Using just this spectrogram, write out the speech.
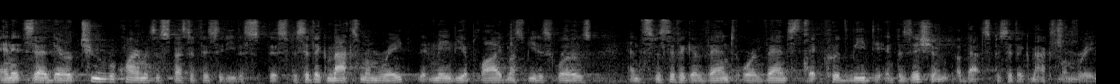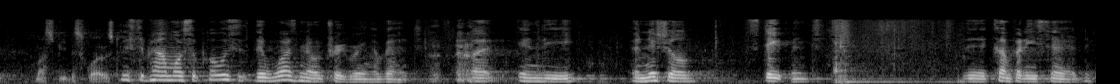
And it said there are two requirements of specificity. The, the specific maximum rate that may be applied must be disclosed, and the specific event or events that could lead to imposition of that specific maximum rate must be disclosed. Mr. Palmore, suppose there was no triggering event, but in the initial statement, the company said,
